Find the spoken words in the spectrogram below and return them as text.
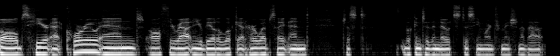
bulbs here at Koru and all throughout, and you'll be able to look at her website and just look into the notes to see more information about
